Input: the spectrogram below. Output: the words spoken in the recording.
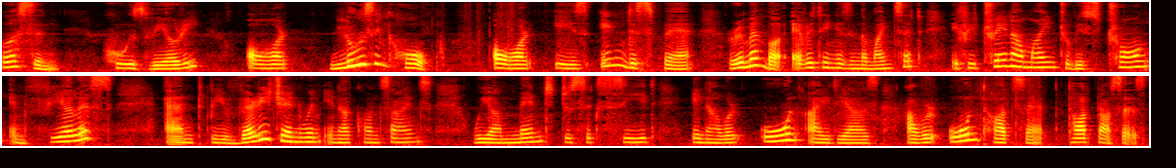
person who is weary or losing hope or is in despair, remember everything is in the mindset. If we train our mind to be strong and fearless and be very genuine in our conscience, we are meant to succeed in our own ideas, our own thought set, thought process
